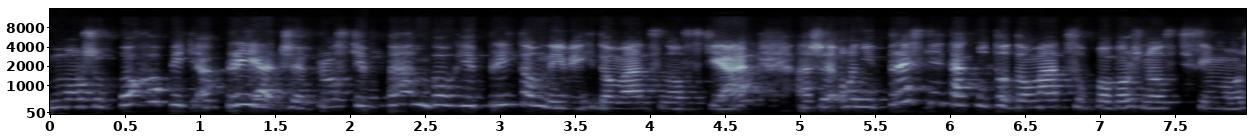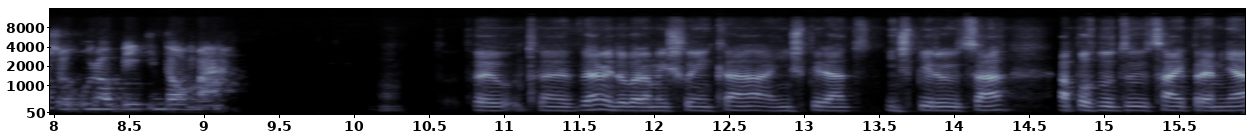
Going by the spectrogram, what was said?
môžu pochopiť a prijať, že proste Pán Boh je prítomný v ich domácnostiach a že oni presne takúto domácu pobožnosť si môžu urobiť doma. To je, to je veľmi dobrá myšlienka, inšpirujúca a pozbudzujúca aj pre mňa.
